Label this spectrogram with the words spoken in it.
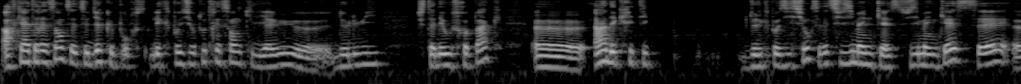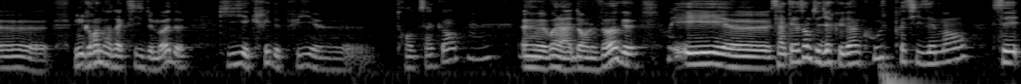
Alors, ce qui est intéressant, c'est de se dire que pour l'exposition toute récente qu'il y a eu euh, de lui chez Tadeusz Repak, euh, un des critiques de l'exposition, c'était Suzy Menkes. Suzy Menkes, c'est euh, une grande rédactrice de mode qui écrit depuis 35 ans, Mhm. voilà, dans le Vogue. Oui. Et c'est intéressant de se dire que d'un coup, précisément, c'est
